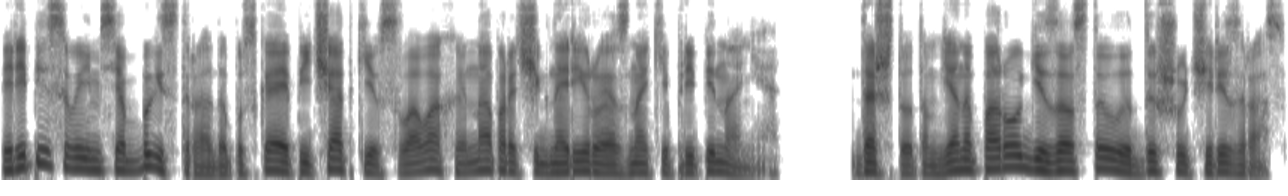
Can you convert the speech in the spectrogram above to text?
Переписываемся быстро, допуская печатки в словах и напрочь игнорируя знаки препинания. Да что там, я на пороге застыл и дышу через раз.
